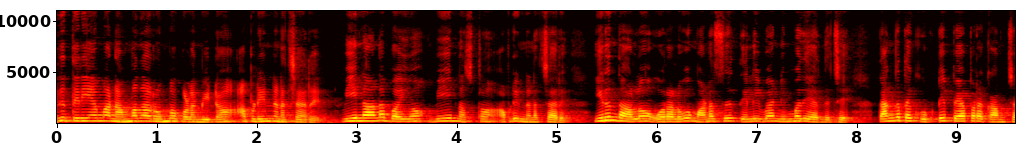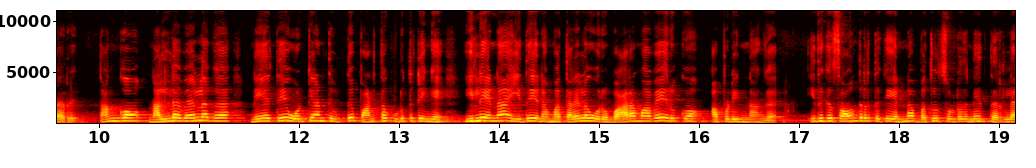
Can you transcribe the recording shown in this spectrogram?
இது தெரியாமல் நம்ம தான் ரொம்ப குழம்பிட்டோம் அப்படின்னு நினச்சாரு. வீணான பயம் வீண் நஷ்டம் அப்படின்னு நினச்சாரு. இருந்தாலும் ஓரளவு மனசு தெளிவாக நிம்மதியாக இருந்துச்சு. தங்கத்தை கூப்பிட்டு பேப்பரை காமிச்சாரு. தங்கம் நல்ல வேலைங்க. நேத்தே ஒட்டியானத்து விட்டு பணத்தை கொடுத்துட்டீங்க. இல்லைன்னா இது நம்ம தலையில் ஒரு பாரமாகவே இருக்கும் அப்படின்னாங்க. இதுக்கு சவுந்தரத்துக்கு என்ன பதில் சொல்கிறதுனே தெரில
